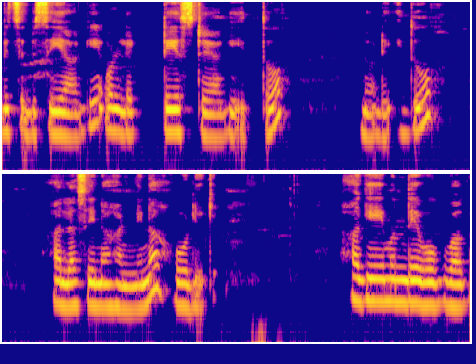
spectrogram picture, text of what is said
ಬಿಸಿ ಬಿಸಿಯಾಗಿ, ಒಳ್ಳೆ ಟೇಸ್ಟಿಯಾಗಿ ಇತ್ತು. ನೋಡಿ, ಇದು ಹಲಸಿನ ಹಣ್ಣಿನ ಹೋಳಿಗೆ. ಹಾಗೆ ಮುಂದೆ ಹೋಗುವಾಗ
